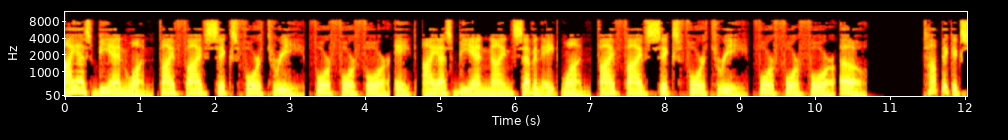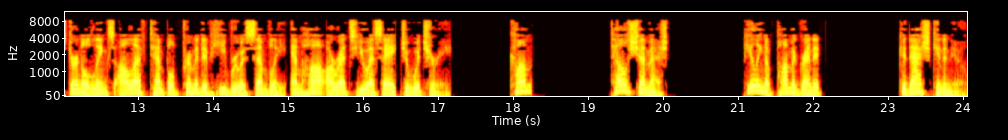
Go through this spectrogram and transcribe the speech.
ISBN 1-55643-444-8, ISBN 978-1-55643-444-0. Topic external links Aleph Temple Primitive Hebrew Assembly Am Ha Aretz USA. Com Tel Shemesh Peeling a pomegranate Kadash Kinanu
